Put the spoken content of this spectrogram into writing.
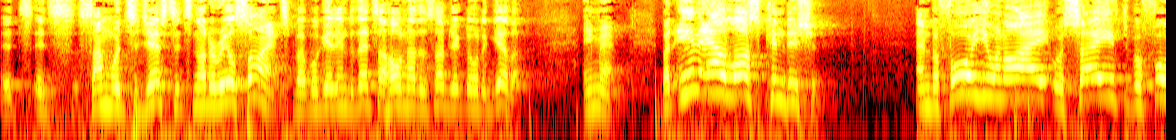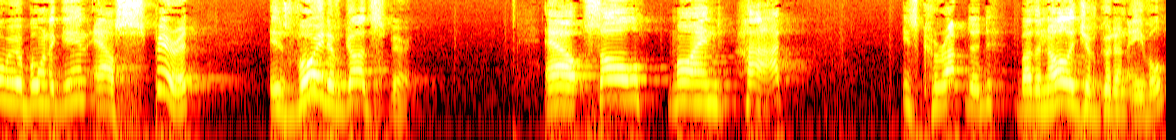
It's, it's, some would suggest it's not a real science, but we'll get into that. It's a whole other subject altogether. Amen. But in our lost condition, and before you and I were saved, before we were born again, our spirit is void of God's spirit. Our soul, mind, heart is corrupted by the knowledge of good and evil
